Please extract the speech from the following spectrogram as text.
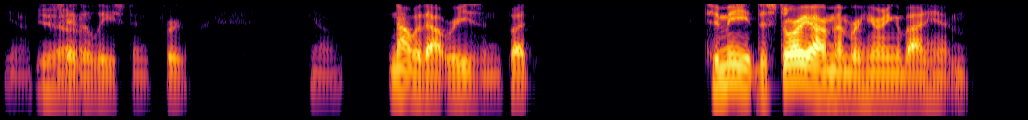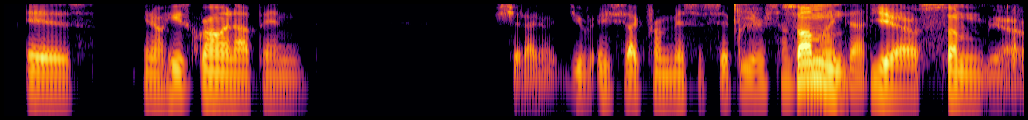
you know, to say the least. And for you know, not without reason, but to me, the story I remember hearing about him is, you know, he's growing up in shit. I don't. Do you, he's like from Mississippi or something some like that. yeah, some yeah.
